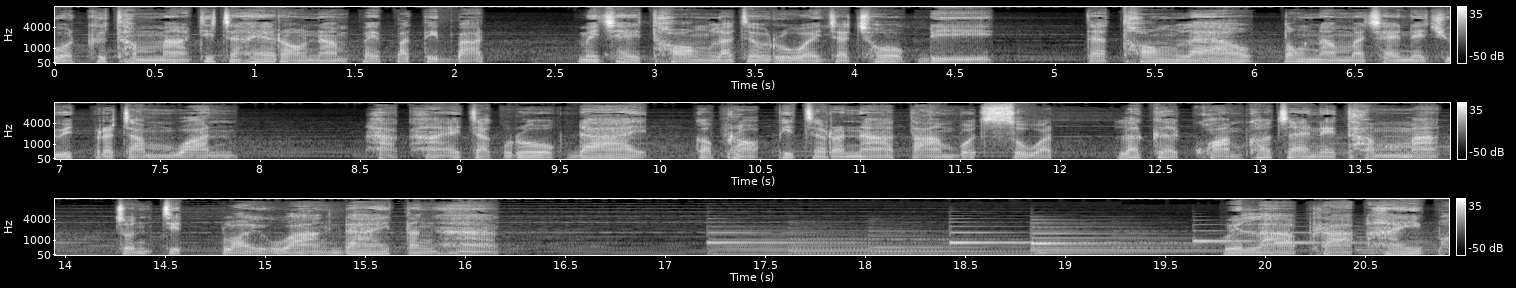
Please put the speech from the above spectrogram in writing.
บทคือธรรมะที่จะให้เรานำไปปฏิบัติ ไม่ใช่ท่องแล้วจะรวยจะโชคดี แต่ท่องแล้วต้องนำมาใช้ในชีวิตประจำวัน หากหายจากโรคได้ก็เพราะพิจารณาตามบทสวด และเกิดความเข้าใจในธรรมะ จนจิตปล่อยวางได้ต่างหาก เวลาพระให้พ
